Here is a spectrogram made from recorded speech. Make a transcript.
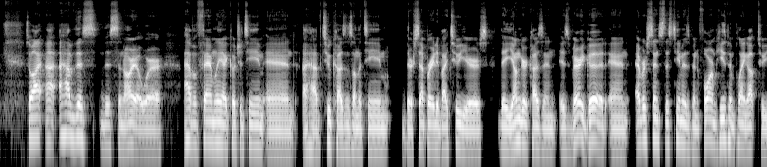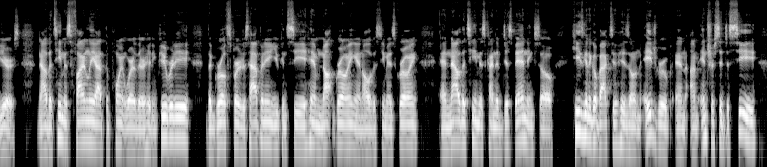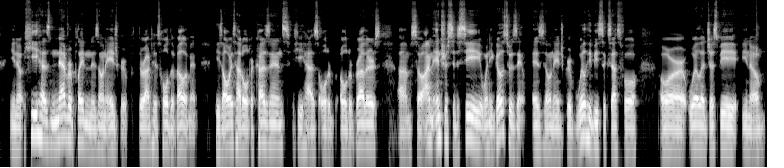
So I I have this this scenario where I have a family, I coach a team, and I have two cousins on the team they're separated by two years. The younger cousin is very good. And ever since this team has been formed, he's been playing up two years. Now, the team is finally at the point where they're hitting puberty. The growth spurt is happening. You can see him not growing and all of his teammates growing. And now the team is kind of disbanding. So he's going to go back to his own age group. And I'm interested to see, you know, he has never played in his own age group throughout his whole development he's always had older cousins. He has older older brothers. Um, so I'm interested to see when he goes to his his own age group, will he be successful, or will it just be you know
